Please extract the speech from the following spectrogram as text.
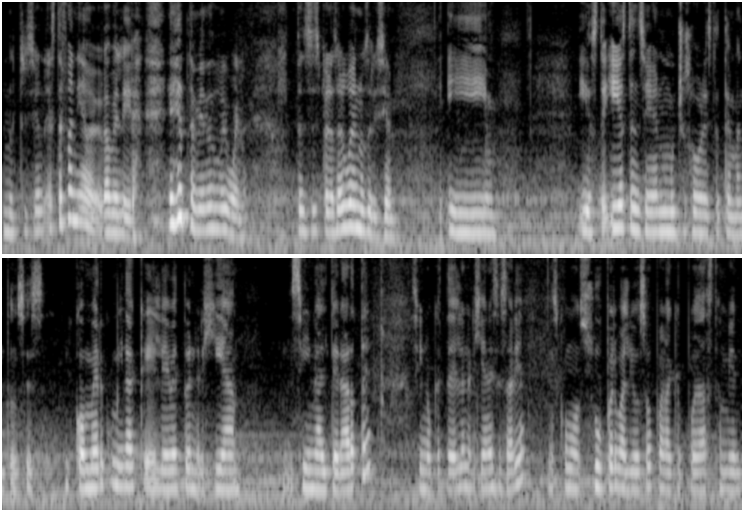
nutrición. Estefania Gabeleira, ella también es muy buena. Entonces, pero es algo de nutrición. Y, y, este, y ellas te enseñan mucho sobre este tema. Entonces, comer comida que eleve tu energía sin alterarte, sino que te dé la energía necesaria, es como súper valioso para que puedas también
